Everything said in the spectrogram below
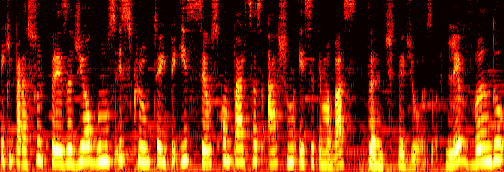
é que, para surpresa de alguns, Screwtape e seus comparsas acham esse tema bastante tedioso, levando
